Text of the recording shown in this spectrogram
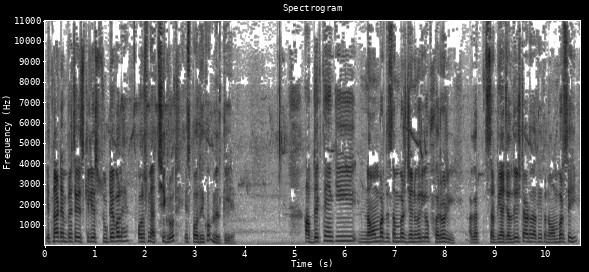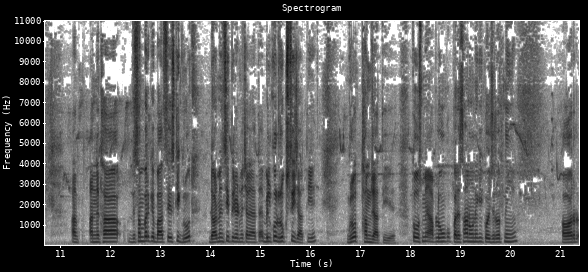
इतना टेम्परेचर इसके लिए सूटेबल है और उसमें अच्छी ग्रोथ इस पौधे को मिलती है। आप देखते हैं कि नवंबर, दिसंबर, जनवरी और फरवरी, अगर सर्दियाँ जल्दी स्टार्ट हो जाती हैं तो नवंबर से ही अन्यथा दिसंबर के बाद से इसकी ग्रोथ डॉर्मेंसी पीरियड में चला जाता है। बिल्कुल रुक सी जाती है ग्रोथ थम जाती है। तो उसमें आप लोगों को परेशान होने की कोई ज़रूरत नहीं है। और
